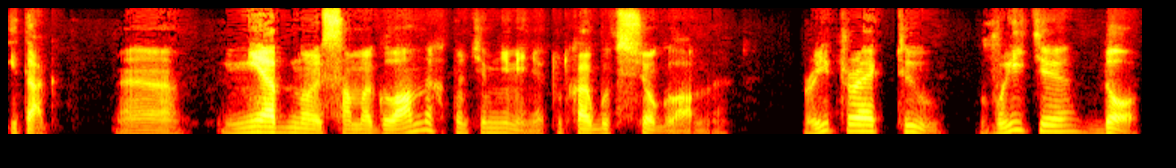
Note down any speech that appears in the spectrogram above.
Итак, э, не одно из самых главных, но тем не менее, тут как бы все главное. Retract to. Выйти до.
